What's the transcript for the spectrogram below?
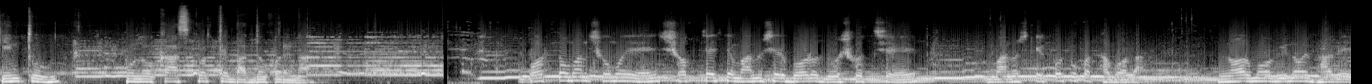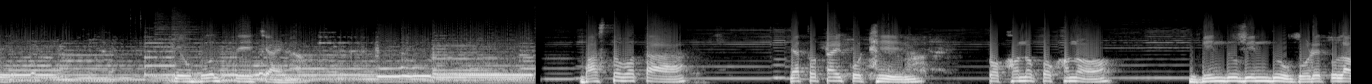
কিন্তু কোনো কাজ করতে বাধ্য করে না। বর্তমান সময়ে সবচাইতে মানুষের বড় দোষ হচ্ছে মানুষকে কটু কথা বলা, নর্ম বিনয় ভাবে। কেউ বলতেই চায় না। বাস্তবতা এতটাই কঠিন, কখনো কখনো বিন্দু বিন্দু গড়ে তোলা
